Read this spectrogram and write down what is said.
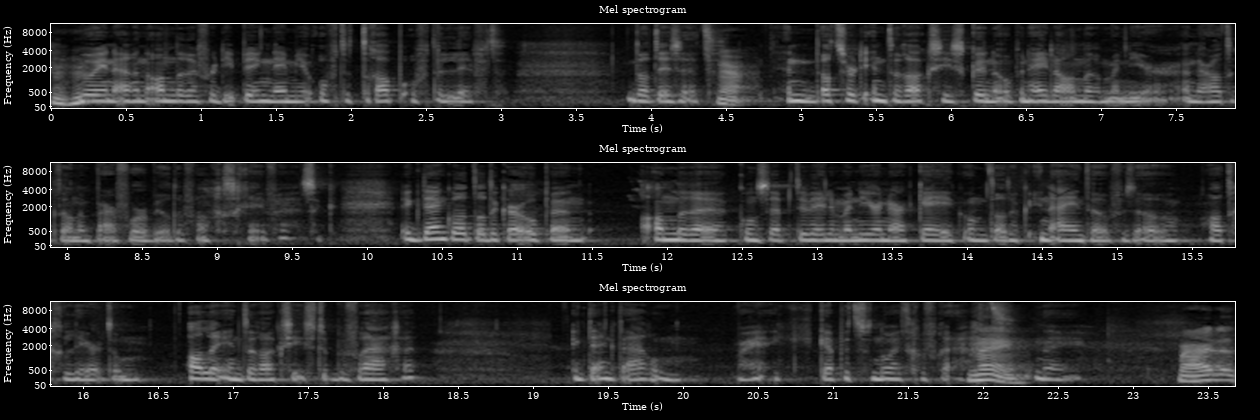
Mhm. Wil je naar een andere verdieping, neem je of de trap of de lift. Dat is het. Ja. En dat soort interacties kunnen op een hele andere manier. En daar had ik dan een paar voorbeelden van geschreven. Dus ik, ik denk wel dat ik er op een andere conceptuele manier naar keek, omdat ik in Eindhoven zo had geleerd om alle interacties te bevragen. Ik denk daarom. Maar ik, ik heb het ze nooit gevraagd. Nee. nee. Maar dat,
